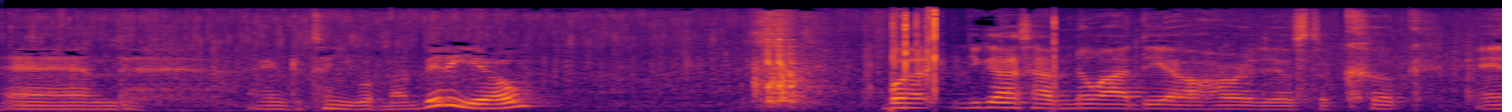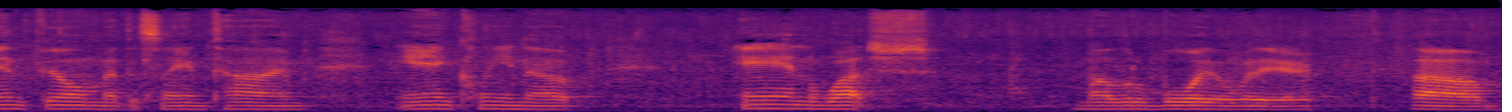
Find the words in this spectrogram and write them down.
and I can continue with my video. But you guys have no idea how hard it is to cook and film at the same time, and clean up, and watch my little boy over there. Um,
